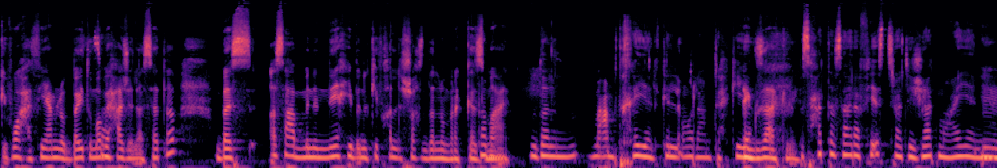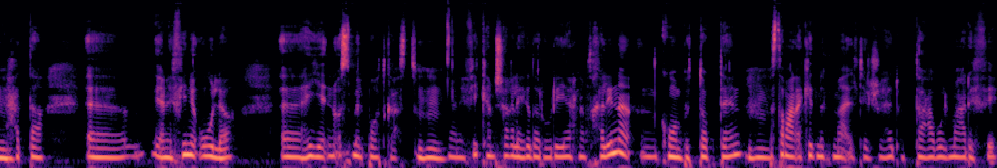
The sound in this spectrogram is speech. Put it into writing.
كيف واحد في يعمله ببيته ما. بحاجه ل setup بس أصعب من الناحية بإنه كيف خلي الشخص يضله مركز طبعاً. معي. بضل ما عم تخيل كل الأمور اللي عم تحكيها. exactly بس حتى صار في استراتيجيات معينة مم. يعني حتى آه يعني فيني أقولها آه هي إنه اسم البودكاست. يعني في كم شغلة هيك ضرورية. نحن بتخلينا نكون بال top 10 بس طبعا أكيد مثل ما قلت الجهد والتعب والمعرفة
